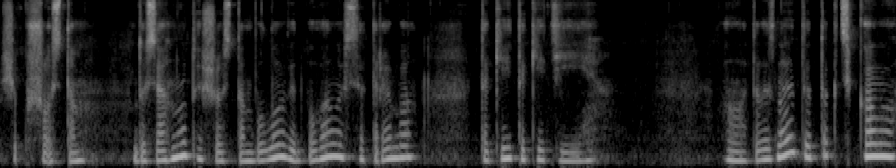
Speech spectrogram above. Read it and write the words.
щоб щось там досягнути, щось там було, відбувалося, треба такі такі дії. От, ви знаєте, так цікаво.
